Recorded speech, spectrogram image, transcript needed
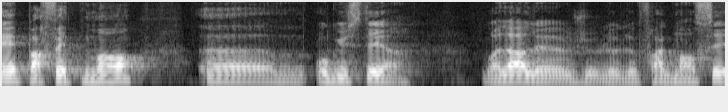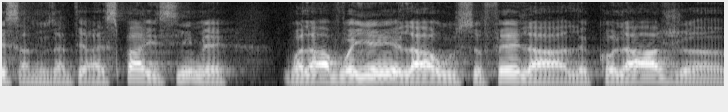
est parfaitement euh, augustéen. Voilà le, fragment C, ça ne nous intéresse pas ici, mais voilà, vous voyez là où se fait le collage, euh,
